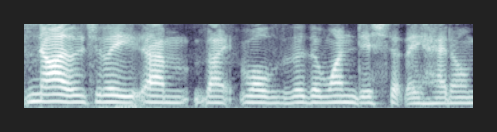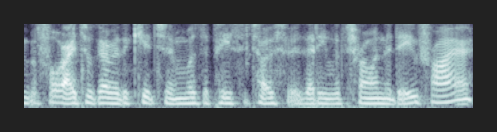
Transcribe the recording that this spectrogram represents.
No, literally, um, like, well, the, the one dish that they had on before I took over the kitchen was a piece of tofu that he would throw in the deep fryer.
